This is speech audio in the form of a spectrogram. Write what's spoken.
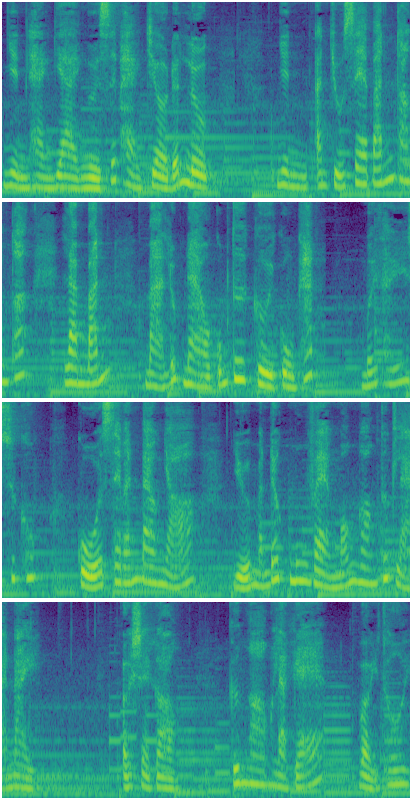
Nhìn hàng dài người xếp hàng chờ đến lượt. Nhìn anh chủ xe bánh thoăn thoắt làm bánh mà lúc nào cũng tươi cười cùng khách. Mới thấy sức hút của xe bánh bao nhỏ giữa mảnh đất muôn vàng món ngon thức lạ này. Ở Sài Gòn, cứ ngon là ghé, vậy thôi.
